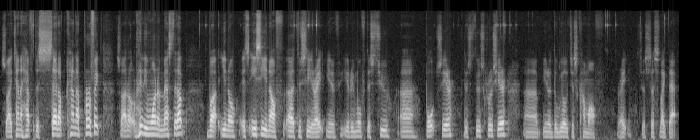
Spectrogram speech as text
So I kind of have this set up kind of perfect. So I don't really want to mess it up but you know it's easy enough uh, to see right? You know, if you remove these two uh, bolts here these two screws here uh, you know the wheel just come off right? Just just like that.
